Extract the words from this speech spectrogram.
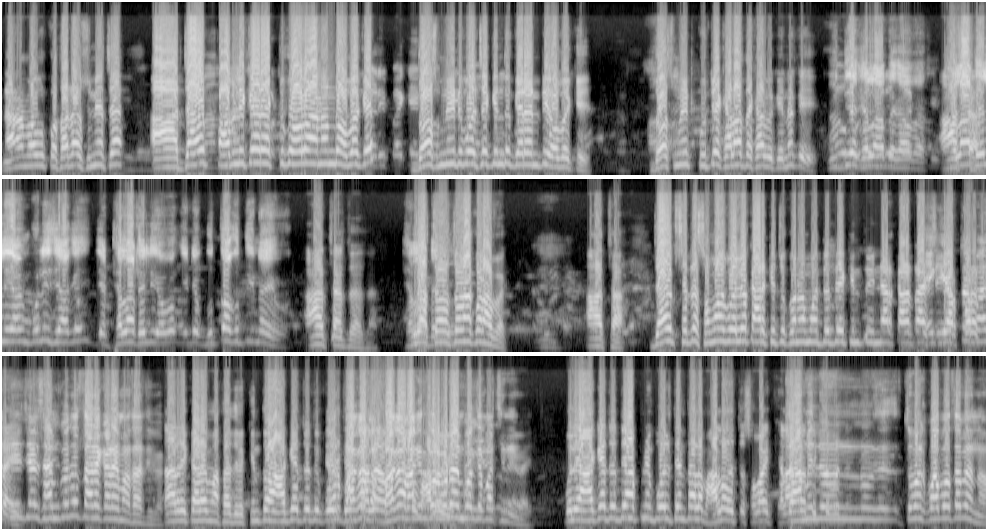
নারায়ণ বাবুর কথাটাও শুনেছে। আর যা হোক পাবলিকের একটু হলো আনন্দ হবে কি? দশ মিনিট বলছে কিন্তু গ্যারান্টি হবে কি? দশ মিনিট কুটে খেলা দেখাবে কি নাকি? খেলা দেখাবে। খেলা ঠেলি আমি বলেছি আগে যে ঠেলা ঠেলি হবে এটা গুত্তা গুত্তি নাই হবে। আচ্ছা আচ্ছা আচ্ছা। খেলা করাবে আচ্ছা। যাই হোক সেটা সময় বলল আর কিছুক্ষণের মধ্যে দিয়ে কিন্তু ইনার শেয়ার তারে কাড়ে মাথা দিবে। তার কারে মাথা দেবে। কিন্তু আগে যদি ভাগা না আমি বলতে পারছি না ভাই। বলি আগে যদি আপনি বলতেন তাহলে ভালো হতো সবাই খেলা আমি তোমাকে পাবো তবে না?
